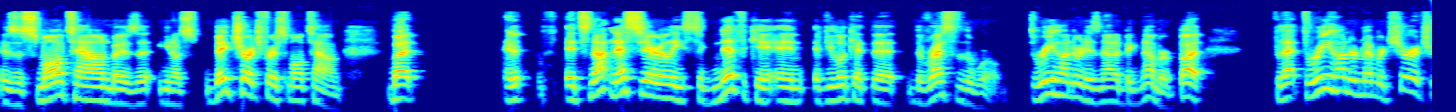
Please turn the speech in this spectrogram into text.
It was a small town, but it was a you know big church for a small town. But it, it's not necessarily significant. And if you look at the the rest of the world, 300 is not a big number, but for that 300 member church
